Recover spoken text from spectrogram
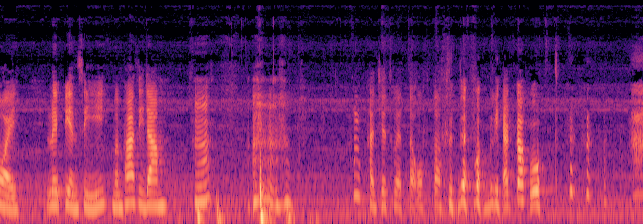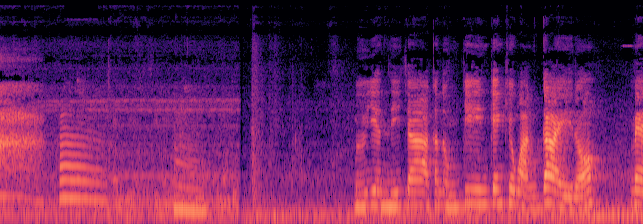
บ่อย เลยเปลี่ยนสีเหมือนผ้าสีดำหึ Kanske tvätta ofta så det får bleka ut. Mm. มื้อ เย็นนี้จ้าขนมจีนแกงเขียวหวานไก่เนาะแม่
